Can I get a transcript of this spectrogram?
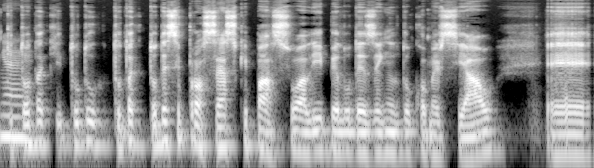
que é. toda que tudo, toda, todo esse processo que passou ali pelo desenho do comercial é,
